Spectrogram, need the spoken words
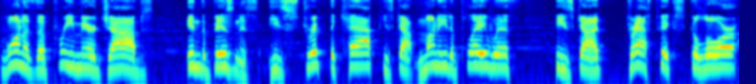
one of the premier jobs in the business. He's stripped the cap. He's got money to play with. He's got draft picks galore.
